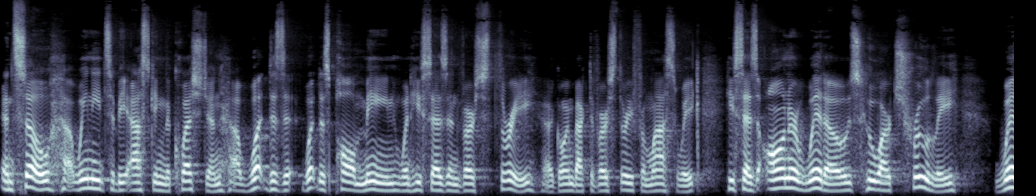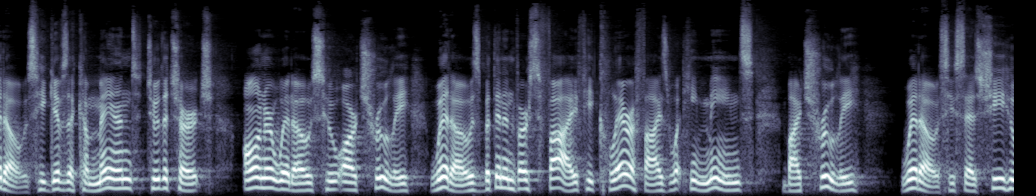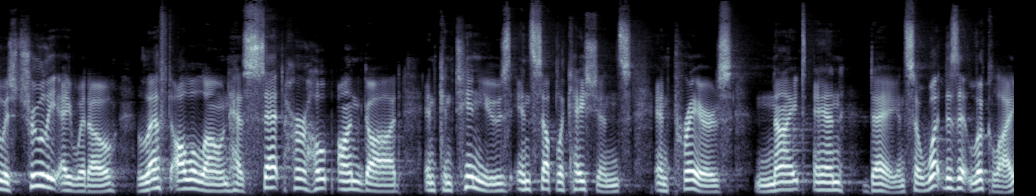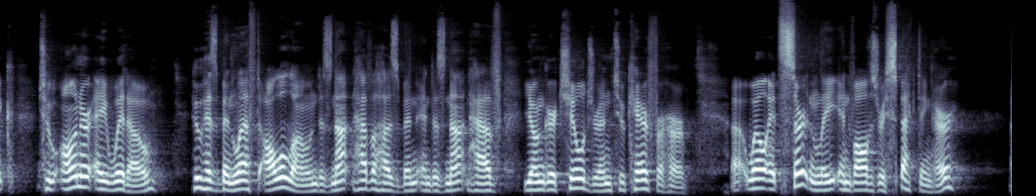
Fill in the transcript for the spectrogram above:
And so uh, we need to be asking the question uh, what, does it, what does Paul mean when he says in verse 3, uh, going back to verse 3 from last week, he says, Honor widows who are truly widows. He gives a command to the church honor widows who are truly widows. But then in verse 5, he clarifies what he means by truly widows. He says, She who is truly a widow left all alone, has set her hope on God and continues in supplications and prayers night and day. And so, what does it look like to honor a widow who has been left all alone, does not have a husband, and does not have younger children to care for her? Uh, well, it certainly involves respecting her.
